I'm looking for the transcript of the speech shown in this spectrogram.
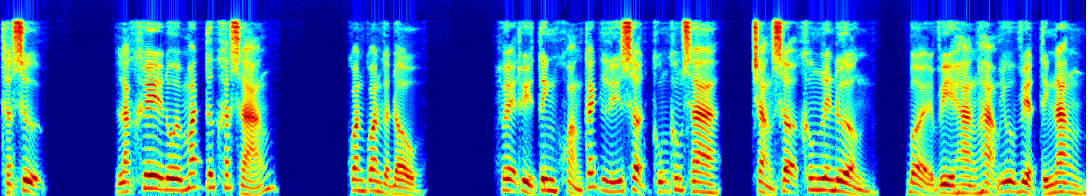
Thật sự, lạc khê đôi mắt tức khắc sáng. Quan quan gật đầu. Huệ Thủy Tinh khoảng cách lý sợn cũng không xa, chẳng sợ không lên đường, bởi vì hàng hạm ưu việt tính năng,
